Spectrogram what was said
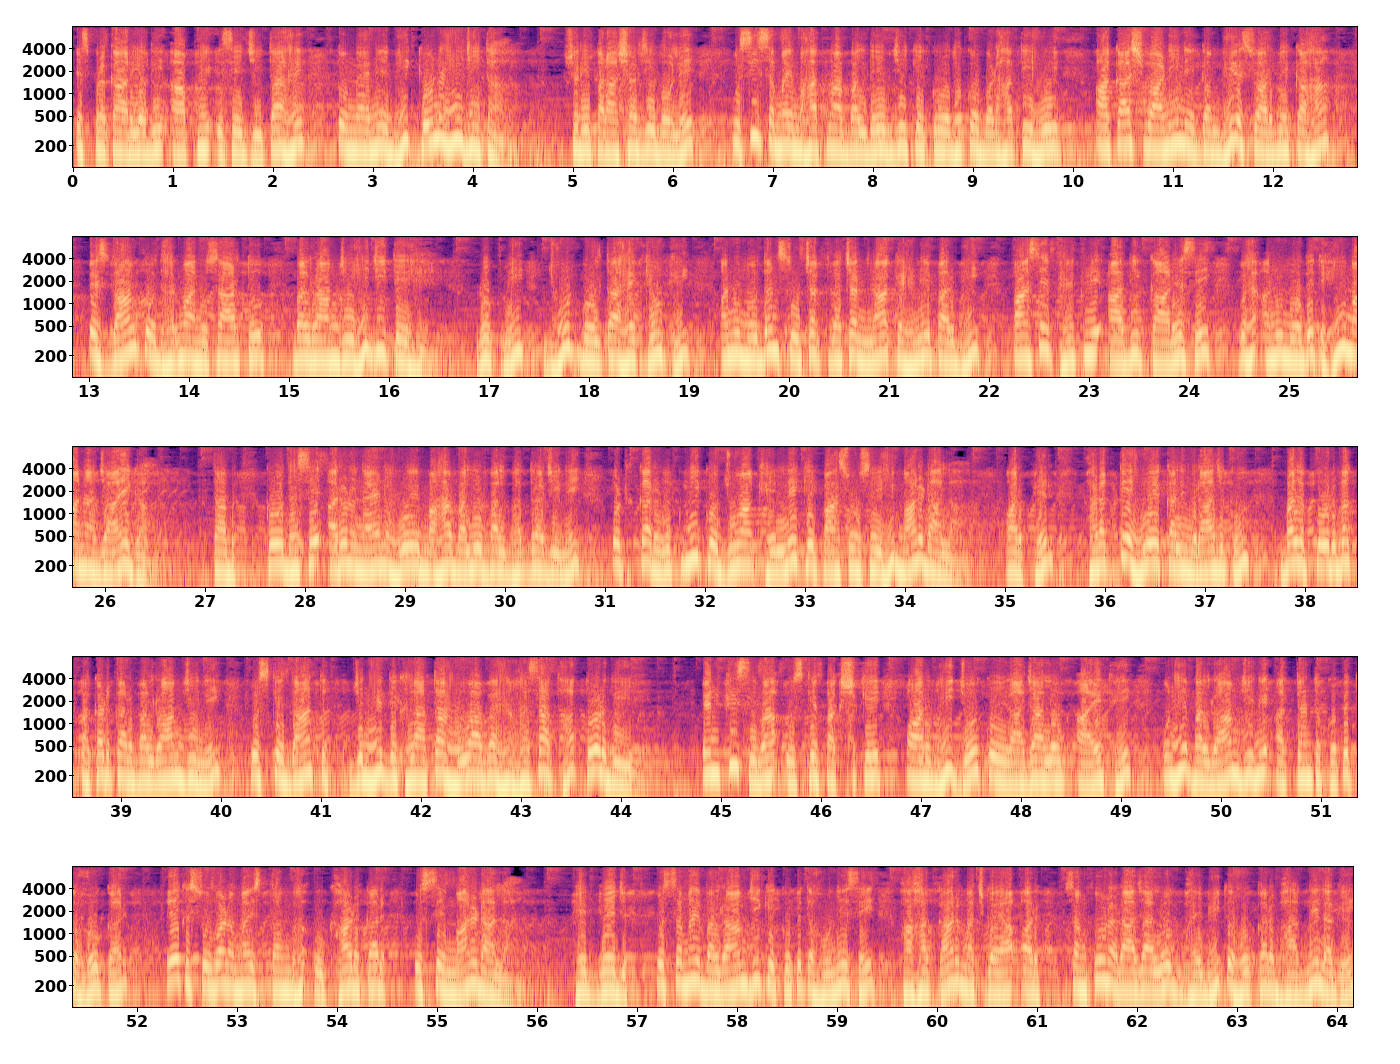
इस प्रकार यदि आपने इसे जीता है तो मैंने भी क्यों नहीं जीता? श्री पराशर जी बोले, उसी समय महात्मा बलदेव जी के क्रोध को बढ़ाती हुई आकाशवाणी ने गंभीर स्वर में कहा इस दांव को धर्मानुसार तो बलराम जी ही जीते हैं। रुक्मी झूठ बोलता है क्योंकि अनुमोदन सूचक वचन ना कहने पर भी पासे फेंकने आदि कार्य से वह अनुमोदित ही माना जाएगा। तब क्रोध से अरुण नयन हुए महाबली बलभद्र जी ने उठकर रुक्मी को जुआ खेलने के पासों से ही मार डाला। और फिर फड़कते हुए कलिंगराज को बलपूर्वक पकड़कर बलराम जी ने उसके दांत जिन्हें दिखलाता हुआ वह हंसा था तोड़ दिए। इनके सिवा उसके पक्ष के और भी जो कोई राजा लोग आए थे, उन्हें बलराम जी ने अत्यंत कुपित होकर एक सुवर्णमय स्तंभ उखाड़कर उससे मार डाला। हे द्विज, उस समय बलराम जी के कुपित होने से हाहाकार मच गया और संपूर्ण राजा लोग भयभीत होकर भागने लगे।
